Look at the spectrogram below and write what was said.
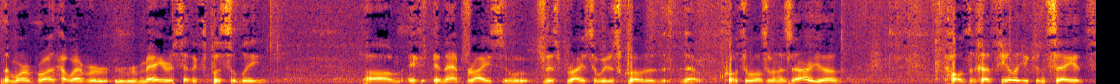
The more broad, however, Remeir said explicitly um, in that price, this price that we just quoted, that quotes Rebbe and Azariah, holds the Chachila, you can say it's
